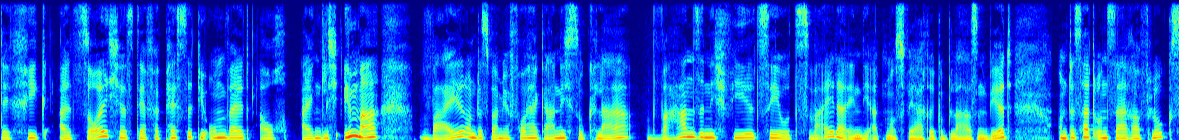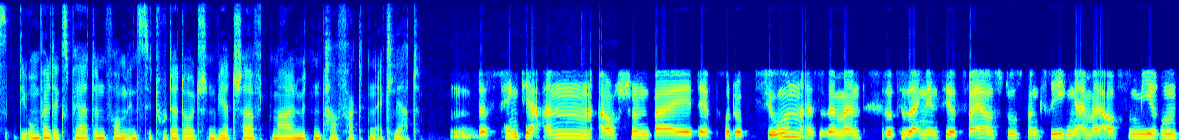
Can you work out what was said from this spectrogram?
der Krieg als solches, der verpestet die Umwelt auch eigentlich immer, weil, und das war mir vorher gar nicht so klar, wahnsinnig viel CO2 da in die Atmosphäre geblasen wird. Und das hat uns Sarah Flux, die Umweltexpertin vom Institut der deutschen Wirtschaft, mal mit ein paar Fakten erklärt das fängt ja an auch schon bei der Produktion. Also wenn man sozusagen den CO2-Ausstoß von Kriegen einmal aufsummieren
